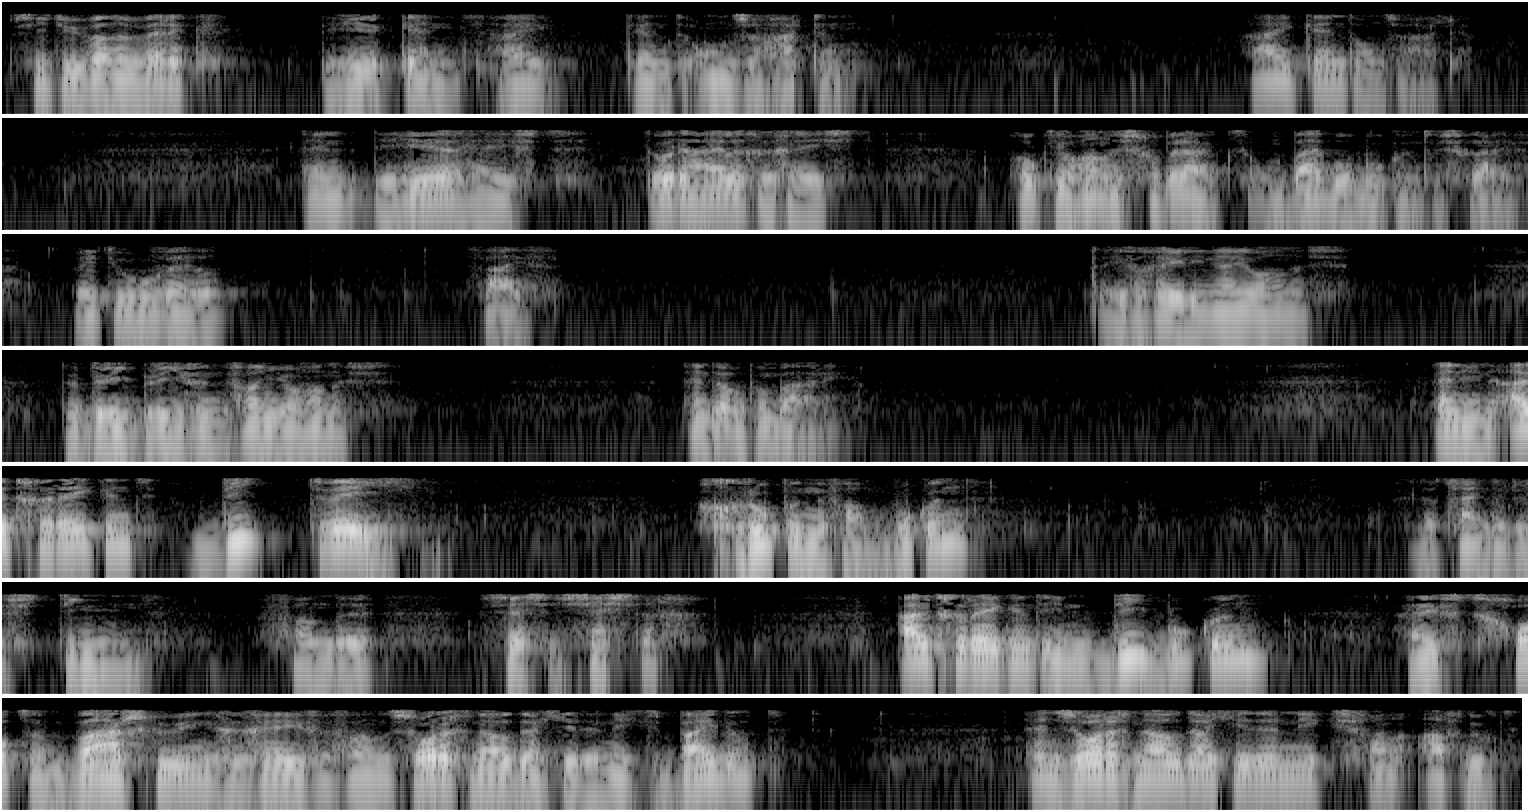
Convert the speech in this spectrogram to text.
Ziet u wat een werk de Heer kent? Hij kent onze harten. Hij kent onze harten. En de Heer heeft door de Heilige Geest ook Johannes gebruikt om Bijbelboeken te schrijven. Weet u hoeveel? Vijf. Het Evangelie naar Johannes, de drie brieven van Johannes en de Openbaring. En in uitgerekend die twee groepen van boeken, dat zijn er dus tien van de 66, uitgerekend in die boeken heeft God een waarschuwing gegeven van zorg nou dat je er niks bij doet en zorg nou dat je er niks van afdoet.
